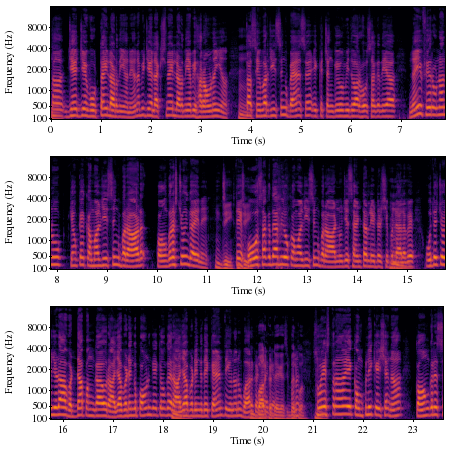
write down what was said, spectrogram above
ਤਾਂ ਜੇ ਜੇ ਵੋਟਾਂ ਹੀ ਲੜਨੀਆਂ ਨੇ ਹਨਾ ਵੀ ਜੇ ਇਲੈਕਸ਼ਨਾਂ ਹੀ ਲੜਨੀਆਂ ਵੀ ਹਰਾਉਣਾ ਹੀ ਆ ਤਾਂ ਸਿਮਰਜੀਤ ਸਿੰਘ ਬੈਂਸ ਇੱਕ ਚੰਗੇ ਉਮੀਦਵਾਰ ਹੋ ਸਕਦੇ ਆ। ਨਹੀਂ ਫਿਰ ਉਹਨਾਂ ਨੂੰ ਕਿਉਂਕਿ ਕਮਲਜੀਤ ਸਿੰਘ ਬਰਾੜ ਕਾਂਗਰਸ ਚੋਂ ਹੀ ਗਏ ਨੇ। ਜੀ ਤੇ ਹੋ ਸਕਦਾ ਵੀ ਉਹ ਕਮਲਜੀਤ ਸਿੰਘ ਬਰਾੜ ਨੂੰ ਜੇ ਸੈਂਟਰ ਲੀਡਰਸ਼ਿਪ ਲੈ ਲਵੇ ਉਹਦੇ ਚੋਂ ਜਿਹੜਾ ਵੱਡਾ ਪੰਗਾ ਉਹ ਰਾਜਾ ਵੜਿੰਗ ਪਾਉਣਗੇ ਕਿਉਂਕਿ ਰਾਜਾ ਵੜਿੰਗ ਦੇ ਕਹਿਣ ਤੇ ਉਹਨਾਂ ਨੂੰ ਬਾਹਰ ਕੱਢਿਆ ਗਿਆ ਸੀ? ਬਿਲਕੁਲ। ਸੋ ਇਸ ਤਰ੍ਹਾਂ ਇਹ ਕੰਪਲਿਕੇਸ਼ਨ ਆ। ਕਾਂਗਰਸ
